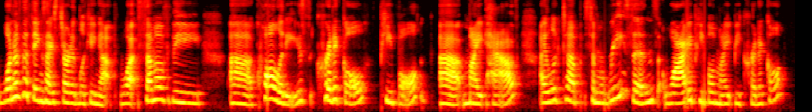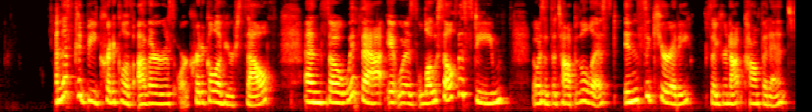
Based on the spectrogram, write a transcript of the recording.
one of the things I started looking up, what some of the uh, qualities critical people uh, might have, I looked up some reasons why people might be critical and this could be critical of others or critical of yourself. And so, with that, it was low self esteem, it was at the top of the list, insecurity, so you're not confident,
